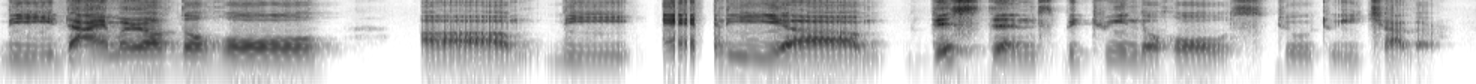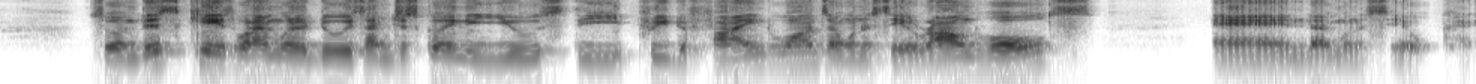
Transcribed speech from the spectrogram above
the diameter of the hole, um, the and the um, distance between the holes to, to each other. So in this case, what I'm going to do is I'm just going to use the predefined ones. I want to say round holes, and I'm going to say OK.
